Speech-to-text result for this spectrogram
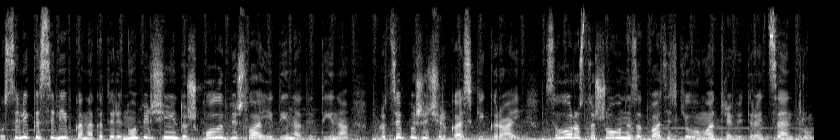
У селі Киселівка на Катеринопільщині до школи пішла єдина дитина. Про це пише Черкаський край. Село розташоване за 20 кілометрів від райцентру.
